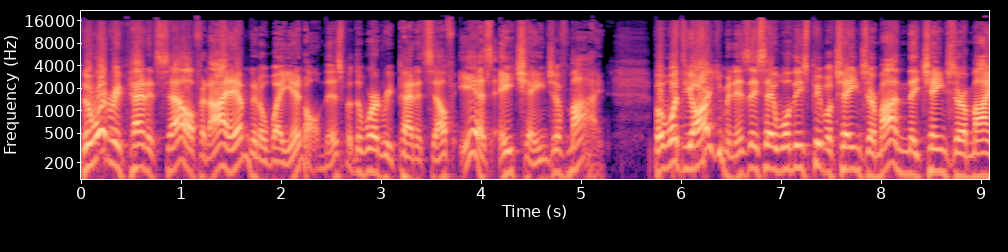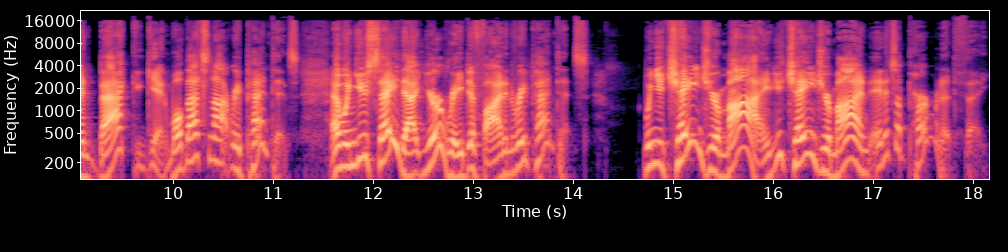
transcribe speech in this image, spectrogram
The word repent itself, and I am going to weigh in on this, but the word repent itself is a change of mind. But what the argument is, they say, well, these people changed their mind and they changed their mind back again. Well, that's not repentance. And when you say that, you're redefining repentance. When you change your mind, you change your mind and it's a permanent thing.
